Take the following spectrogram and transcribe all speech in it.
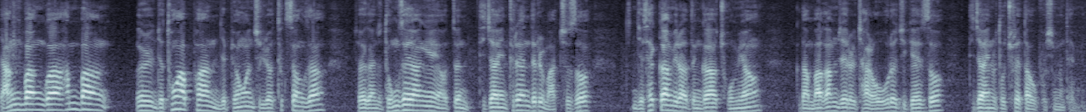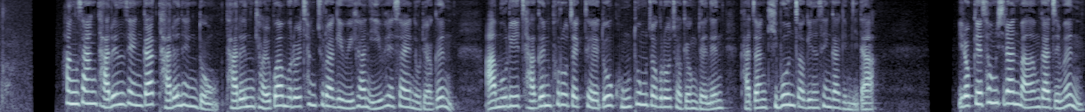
양방과 한방을 이제 통합한 이제 병원 진료 특성상 저희가 이제 동서양의 어떤 디자인 트렌드를 맞춰서 이제 색감이라든가 조명, 그다음 마감재를 잘 어우러지게 해서 디자인을 도출했다고 보시면 됩니다. 항상 다른 생각, 다른 행동, 다른 결과물을 창출하기 위한 이 회사의 노력은 아무리 작은 프로젝트에도 공통적으로 적용되는 가장 기본적인 생각입니다. 이렇게 성실한 마음가짐은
